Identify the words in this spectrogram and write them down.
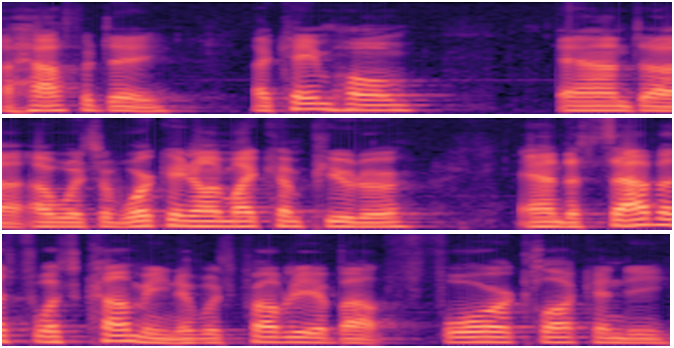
a half a day. I came home, and uh, I was working on my computer, and the Sabbath was coming. It was probably about four o'clock in the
